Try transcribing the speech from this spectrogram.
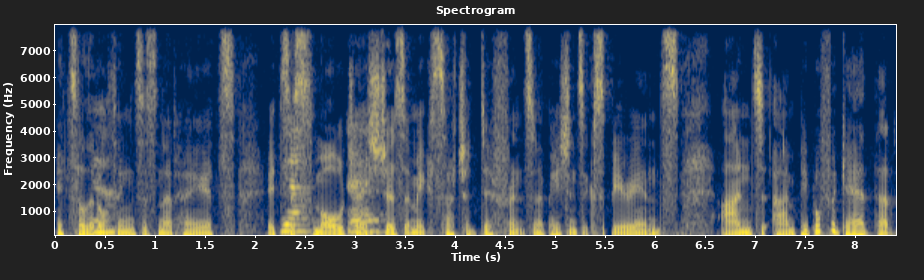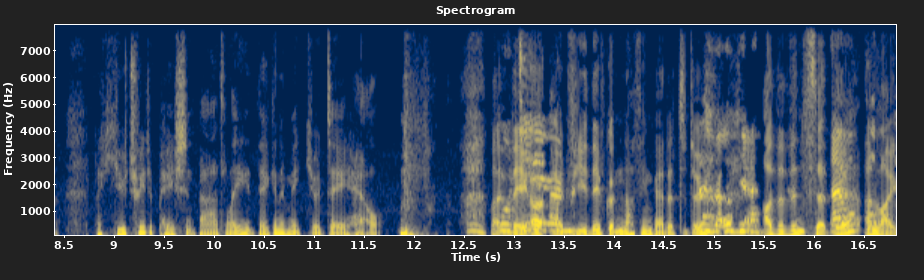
It's the little yeah. things, isn't it? Hey, it's it's yeah. the small gestures that make such a difference in a patient's experience, and um, people forget that like you treat a patient badly, they're going to make your day hell. like oh, they are out for you. They've got nothing better to do oh, yeah. other than sit there and like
